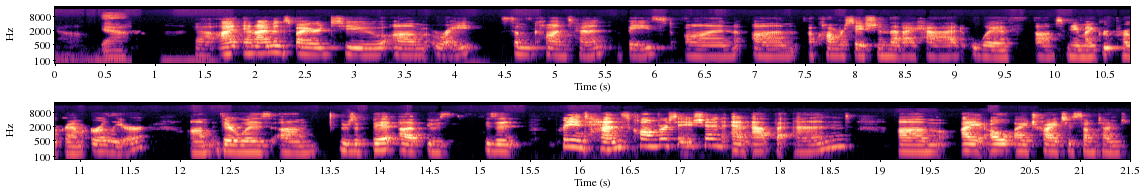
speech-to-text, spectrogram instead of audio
Yeah. Yeah. Yeah, I, and I'm inspired to um, write some content based on um, a conversation that I had with um, somebody in my group program earlier. Um, there was um, there's a bit of it was is a pretty intense conversation, and at the end, um, I I'll, I try to sometimes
